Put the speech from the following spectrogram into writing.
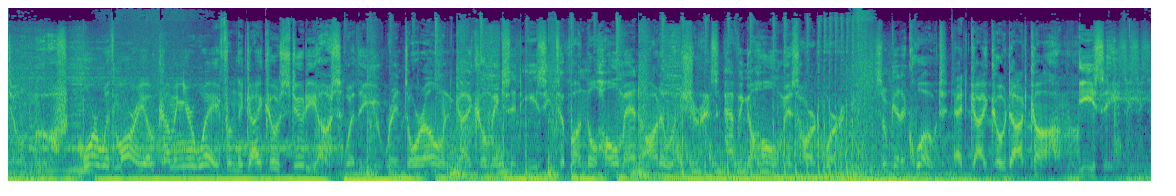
Don't move. More with Mario coming your way from the Geico Studios. Whether you rent or own, Geico makes it easy to bundle home and auto insurance. Having a home is hard work. So get a quote at geico.com. Easy.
